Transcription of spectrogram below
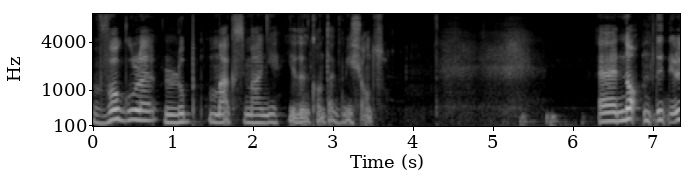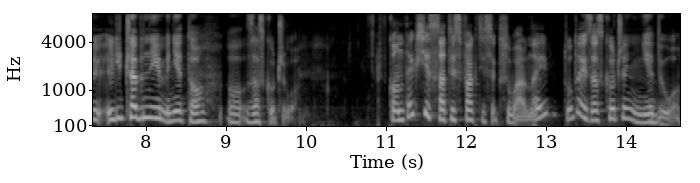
w ogóle lub maksymalnie jeden kontakt w miesiącu. E, no, liczebnie mnie to zaskoczyło. Kontekście satysfakcji seksualnej tutaj zaskoczeń nie było.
